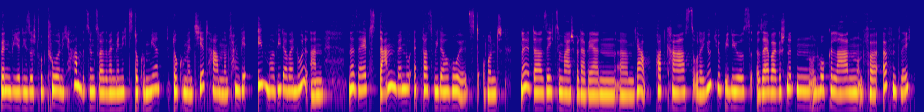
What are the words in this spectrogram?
wenn wir diese Struktur nicht haben, beziehungsweise wenn wir nichts dokumentiert haben, dann fangen wir immer wieder bei Null an. Ne, selbst dann, wenn du etwas wiederholst. Und ne, da sehe ich zum Beispiel, da werden ähm, ja Podcasts oder YouTube-Videos selber geschnitten und hochgeladen und veröffentlicht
